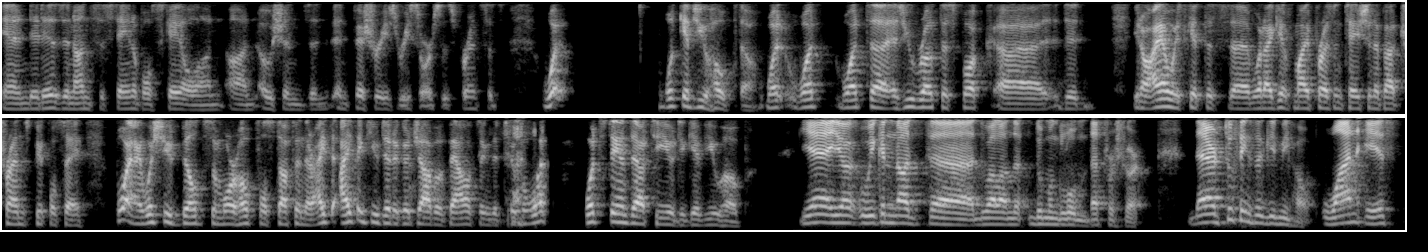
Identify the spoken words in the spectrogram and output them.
and it is an unsustainable scale on on oceans and, and fisheries resources for instance. What what gives you hope though? What what what uh, as you wrote this book uh, did you know i always get this uh, when i give my presentation about trends people say boy i wish you'd build some more hopeful stuff in there. I, th- I think you did a good job of balancing the two but what what stands out to you to give you hope? Yeah, we cannot uh, dwell on the doom and gloom that's for sure. There are two things that give me hope. One is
